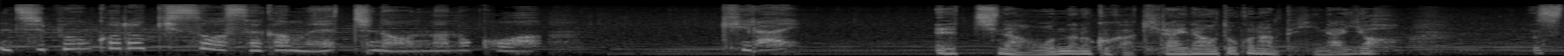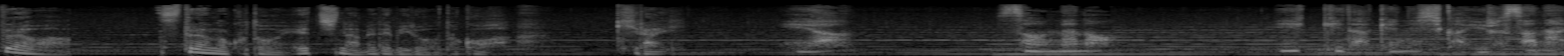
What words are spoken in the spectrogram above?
自分からキスをせがむエッチな女の子は嫌い？エッチな女の子が嫌いな男なんていないよ。ステラはステラのことをエッチな目で見る男は嫌い。いやそんなの一気だけにしか許さない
